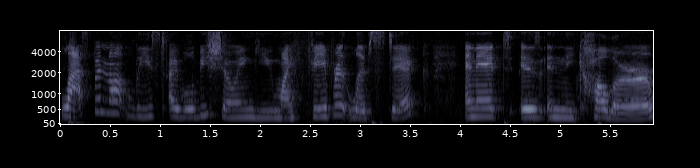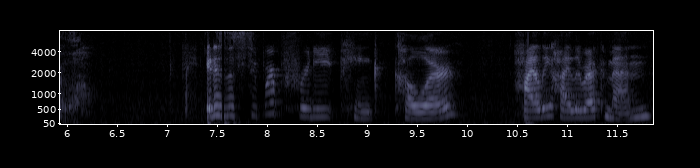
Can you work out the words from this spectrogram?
Last but not least, I will be showing you my favorite lipstick, and it is in the color... It is a super pretty pink color. Highly, highly recommend.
